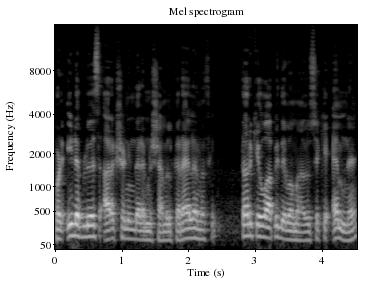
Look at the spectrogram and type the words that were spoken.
પણ ઈડબ્લ્યુએસ આરક્ષણની અંદર એમને સામેલ કરાયેલા નથી. તર્ક એવો આપી દેવામાં આવ્યો છે કે એમને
